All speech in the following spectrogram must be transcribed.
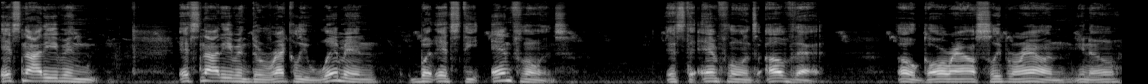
It's not even. It's not even directly women, but it's the influence it's the influence of that. Oh, go around, sleep around. You know,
